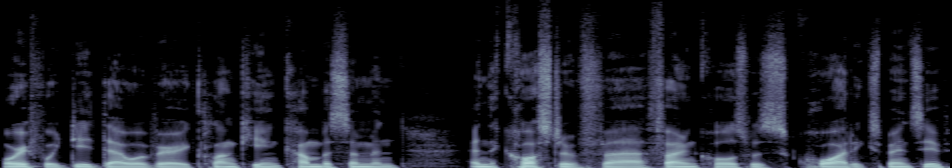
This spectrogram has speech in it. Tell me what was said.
Or if we did, they were very clunky and cumbersome, and, and the cost of uh, phone calls was quite expensive.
